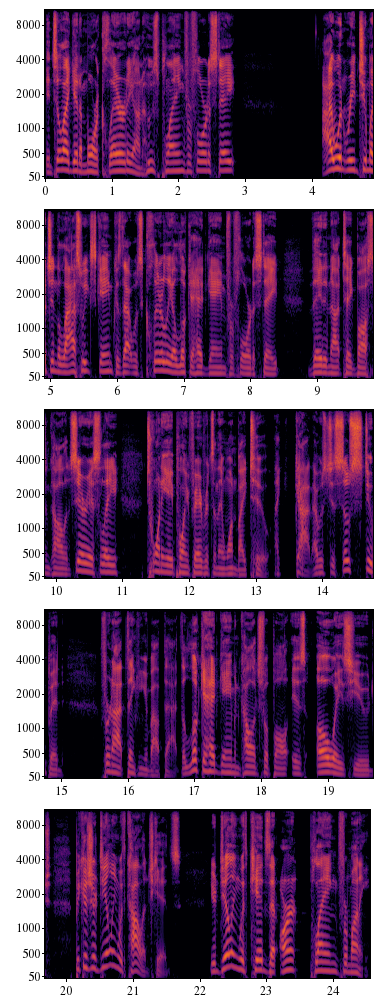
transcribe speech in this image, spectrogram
until I get a more clarity on who's playing for Florida State, I wouldn't read too much into last week's game because that was clearly a look ahead game for Florida State. They did not take Boston College seriously. 28 point favorites and they won by two. Like, God, I was just so stupid for not thinking about that. The look ahead game in college football is always huge because you're dealing with college kids. You're dealing with kids that aren't playing for money.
